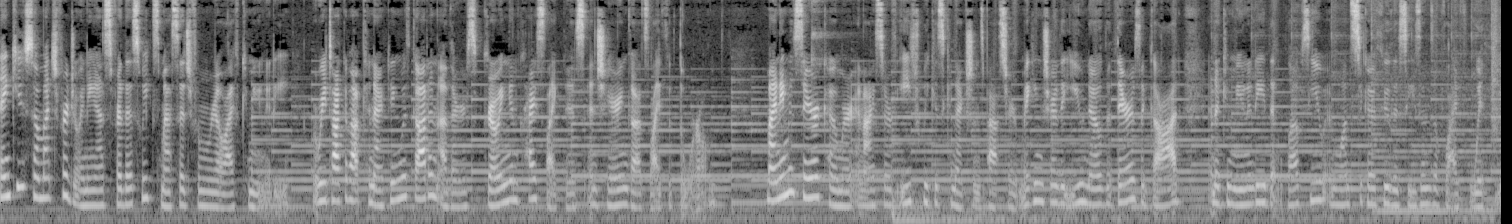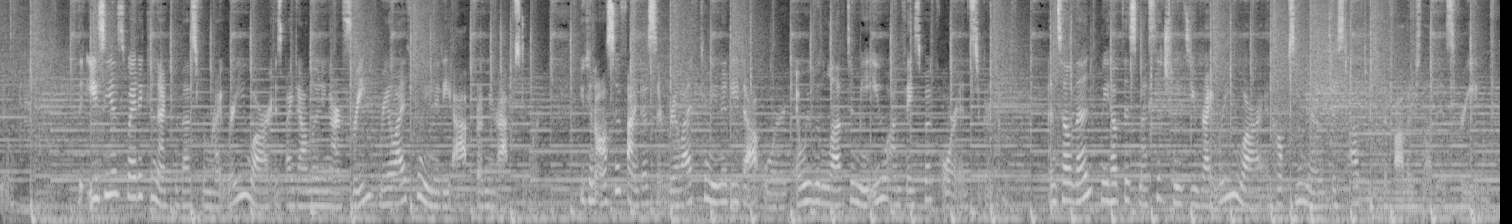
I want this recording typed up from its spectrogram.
Thank you so much for joining us for this week's message from Real Life Community, where we talk about connecting with God and others, growing in Christ likeness, and sharing God's life with the world. My name is Sarah Comer, and I serve each week as Connections Pastor, making sure that you know that there is a God and a community that loves you and wants to go through the seasons of life with you. The easiest way to connect with us from right where you are is by downloading our free Real Life Community app from your App Store. You can also find us at reallifecommunity.org, and we would love to meet you on Facebook or Instagram. Until then, we hope this message meets you right where you are and helps you know just how deep the Father's love is for you.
